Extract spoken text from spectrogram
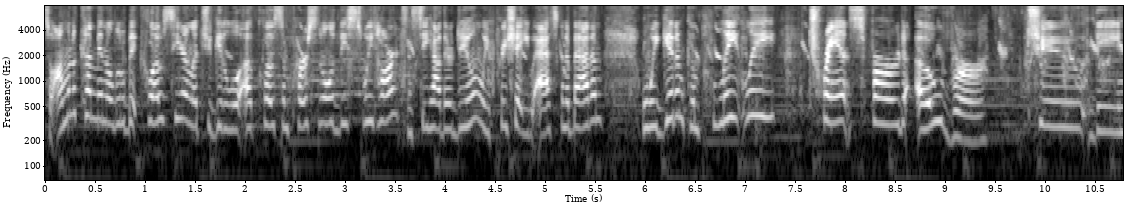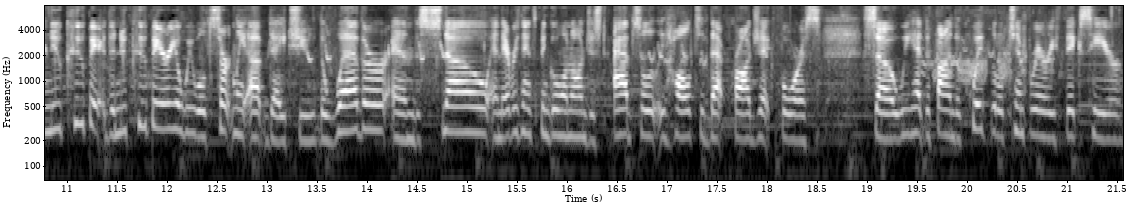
So I'm going to come in a little bit close here and let you get a little up close and personal of these sweethearts and see how they're doing. We appreciate you asking about them. When we get them completely transferred over to the new coop the new coop area we will certainly update you the weather and the snow and everything that's been going on just absolutely halted that project for us so we had to find a quick little temporary fix here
